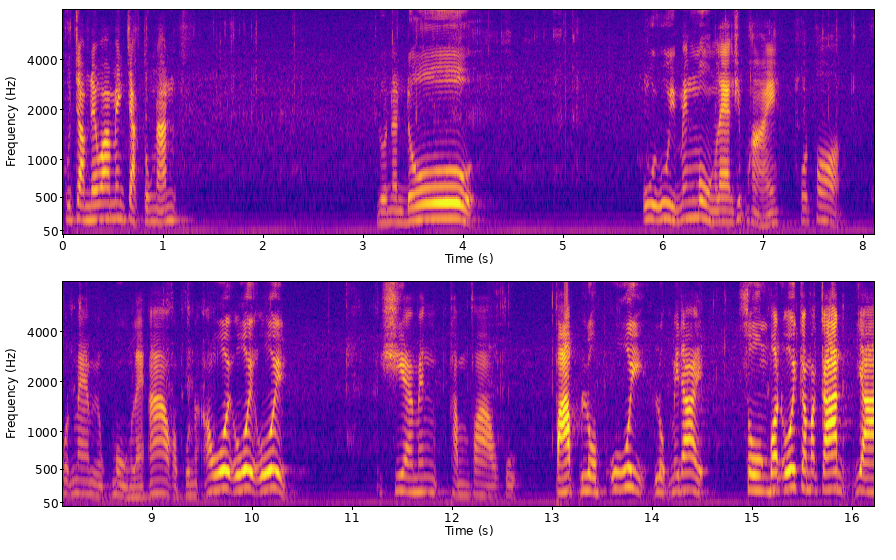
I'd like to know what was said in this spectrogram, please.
กูจำได้ว่าแม่งจากตรงนั้นโรนัลโด อุ้ยอุ้ยแม่งโมงแรงชิบหาย โคตรพ่อ โคตรแม่โมงแรง อ้าว ขอบคุณนะเอาโอ้ยโอ้ยโอ้ย เชียแม่งทำฟาวกูปับหลบอุ้ยหลบไม่ได้ ส่งบอลโอ้ยกรรมการอย่า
